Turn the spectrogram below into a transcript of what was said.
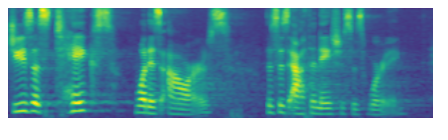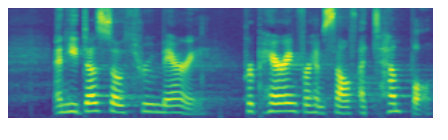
Jesus takes what is ours. This is Athanasius' wording. And he does so through Mary, preparing for himself a temple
